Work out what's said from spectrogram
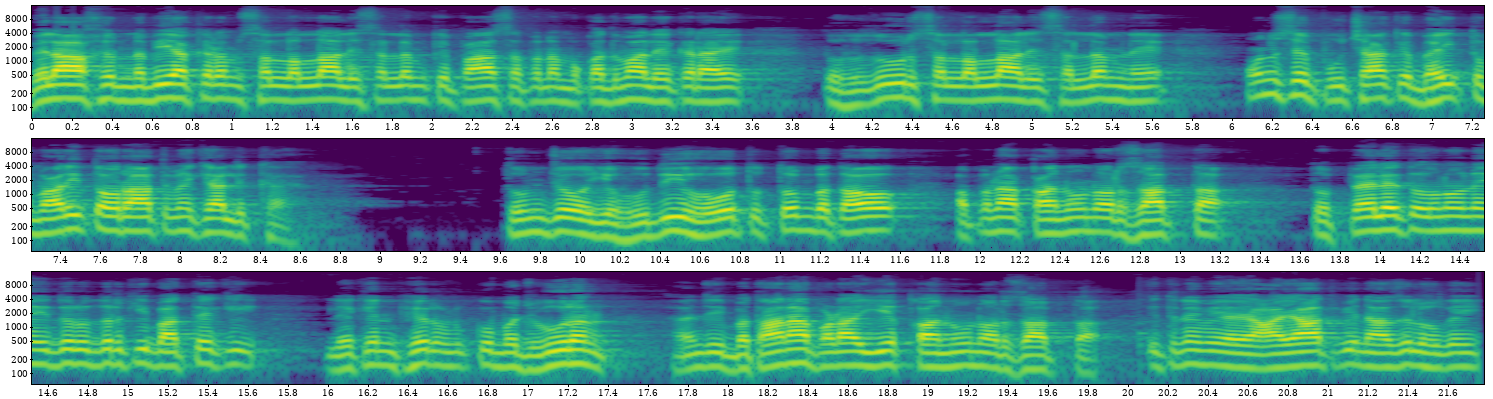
بالآخر نبی اکرم صلی اللہ علیہ وسلم کے پاس اپنا مقدمہ لے کر آئے۔ تو حضور صلی اللہ علیہ وسلم نے ان سے پوچھا کہ بھائی، تمہاری تو رات میں کیا لکھا ہے؟ تم جو یہودی ہو تو تم بتاؤ اپنا قانون اور ضابطہ۔ تو پہلے تو انہوں نے ادھر ادھر کی باتیں کی، لیکن پھر ان کو مجبوراً ہاں جی بتانا پڑا یہ قانون اور ضابطہ۔ اتنے میں آیات بھی نازل ہو گئیں۔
